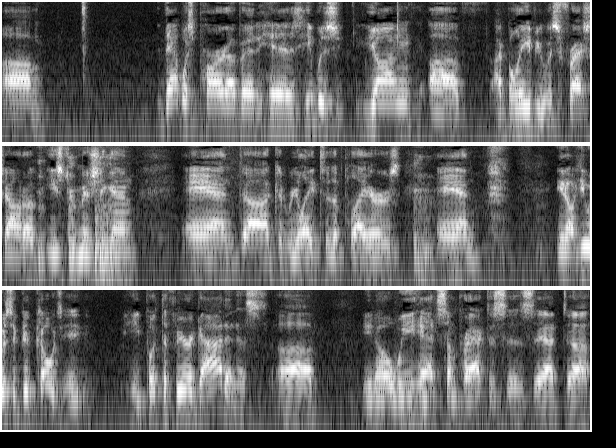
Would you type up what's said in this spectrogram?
Um, that was part of it. His he was young. Uh, I believe he was fresh out of Eastern Michigan, and uh, could relate to the players. And you know, he was a good coach. He- He put the fear of God in us. Uh, you know, we had some practices that, uh,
